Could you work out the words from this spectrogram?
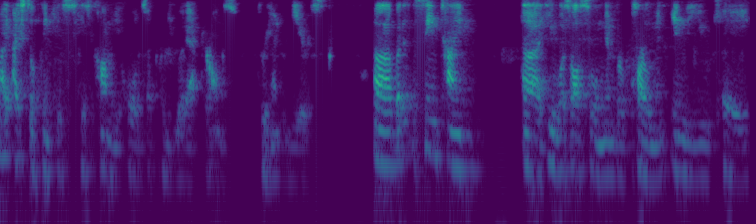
I, I, still think his, his comedy holds up pretty good after almost 300 years. but at the same time, he was also a member of parliament in the UK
